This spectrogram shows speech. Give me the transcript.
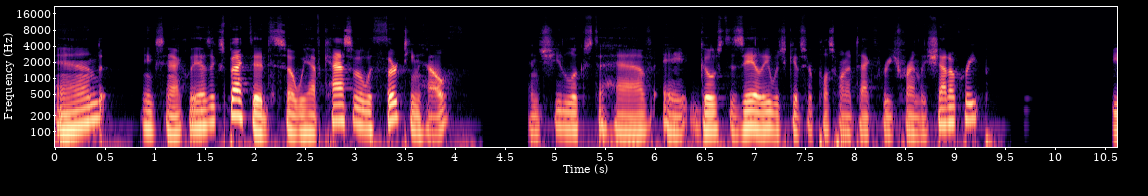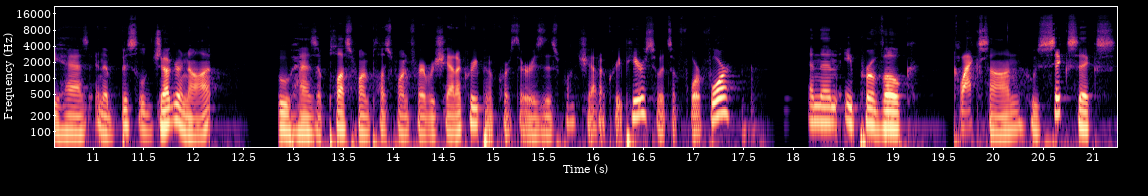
And exactly as expected. So we have Cassyva with 13 health, and she looks to have a Ghost Azalea, which gives her plus one attack for each friendly Shadow Creep. She has an Abyssal Juggernaut, who has a plus one plus one for every Shadow Creep, and of course there is this one Shadow Creep here, so it's a 4-4 and then a provoke Klaxon, who's 6 6,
